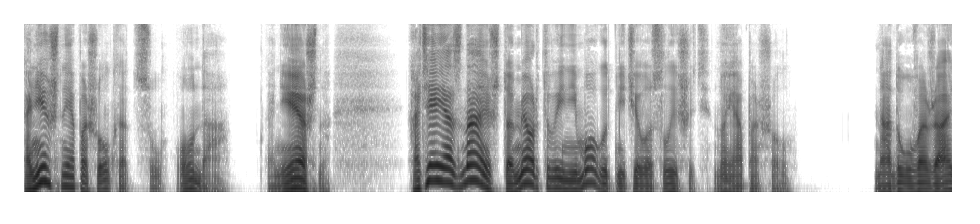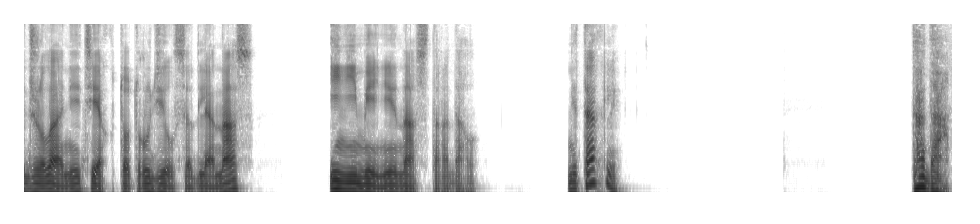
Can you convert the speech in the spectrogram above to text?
Конечно, я пошел к отцу. О, да, конечно. Хотя я знаю, что мертвые не могут ничего слышать, но я пошел. Надо уважать желание тех, кто трудился для нас и не менее нас страдал. Не так ли? Да-да,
